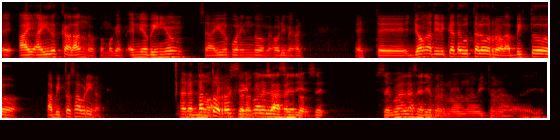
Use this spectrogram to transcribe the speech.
eh, ha, ha ido escalando. Como que, en mi opinión, se ha ido poniendo mejor y mejor. Este, John, ¿a ti que te gusta el horror? ¿Has visto, has visto Sabrina? Ah, No es tanto horror, sé pero cuál es la aspecto. serie. Sé, sé cuál es la serie, pero no, no he visto nada de ella.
